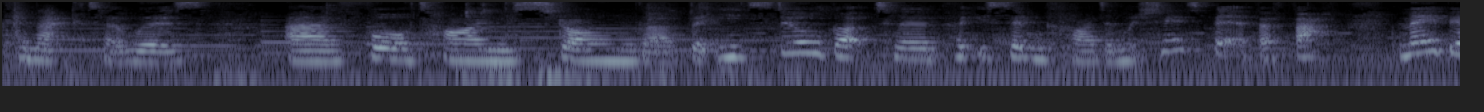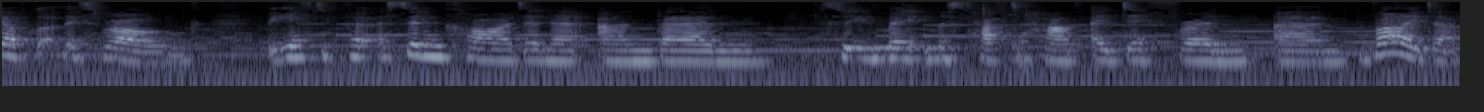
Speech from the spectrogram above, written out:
connector was um, four times stronger, but you'd still got to put your SIM card in, which seems a bit of a faff. Maybe I've got this wrong, but you have to put a SIM card in it and then, so you may, must have to have a different um, provider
